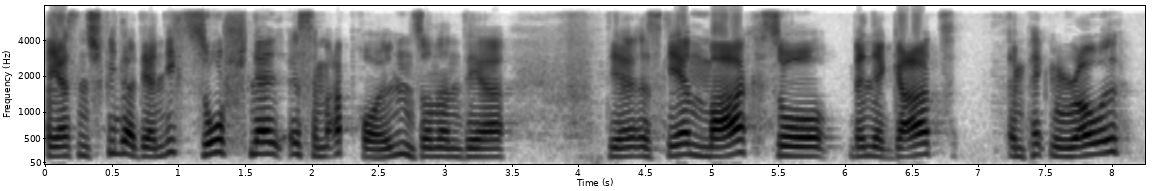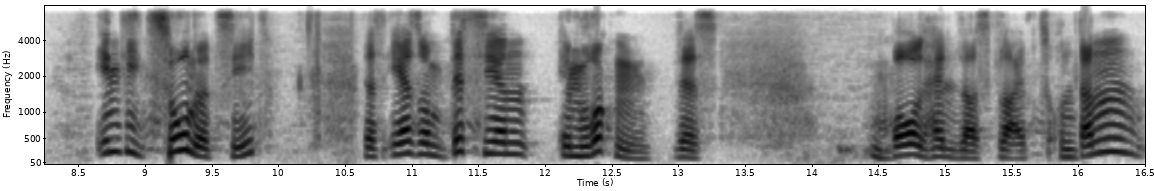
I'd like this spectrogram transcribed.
Er ist ein Spieler, der nicht so schnell ist im Abrollen, sondern der, der es gern mag, so wenn der Guard im Pick and Roll in die Zone zieht, dass er so ein bisschen im Rücken des Ballhändlers bleibt. Und dann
